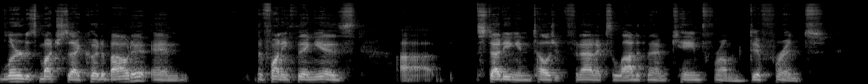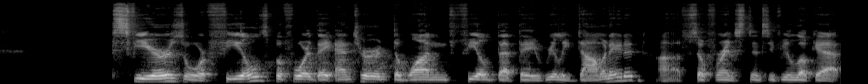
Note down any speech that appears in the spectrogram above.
learned as much as i could about it. And the funny thing is uh, studying intelligent fanatics a lot of them came from different spheres or fields before they entered the one field that they really dominated. Uh, so, for instance, if you look at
